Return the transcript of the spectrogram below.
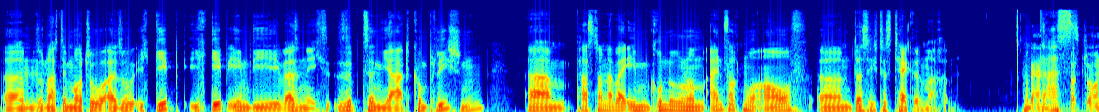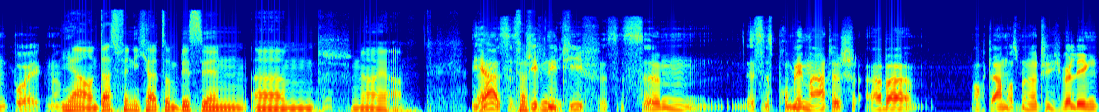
Ähm, mhm. So nach dem Motto, also ich gebe ich geb ihm die, weiß nicht, 17 Yard Completion, ähm, passt dann aber eben im Grunde genommen einfach nur auf, ähm, dass ich das Tackle mache. Und Band, das, break, ne? Ja, und das finde ich halt so ein bisschen, ähm, naja. Ja, es ist definitiv, es ist, ähm, es ist problematisch, aber auch da muss man natürlich überlegen,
